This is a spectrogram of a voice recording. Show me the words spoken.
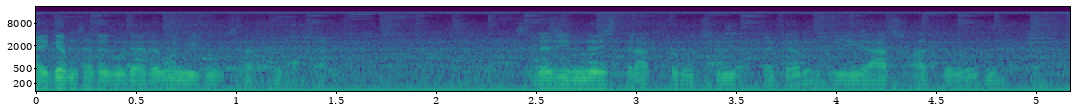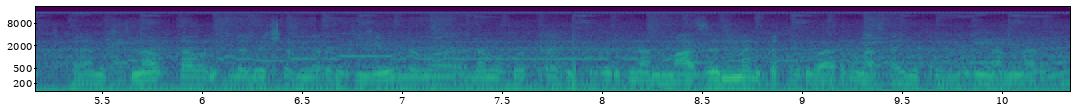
ነገም ተነገ ወዲያ ደግሞ የሚገቡ ትራክተሮች አሉ። ስለዚህ እነዚህ ትራክተሮችን መጠቀም የአርሶ አደሩ ምርትና ምርታማነት ለመጨመርም ጊዜውን ለመቆጠብ ግብርናን ማዘመን በተግባር ማሳየት ነው እናምናለን።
